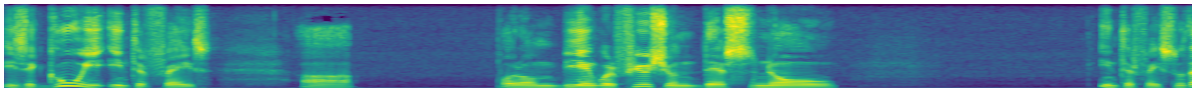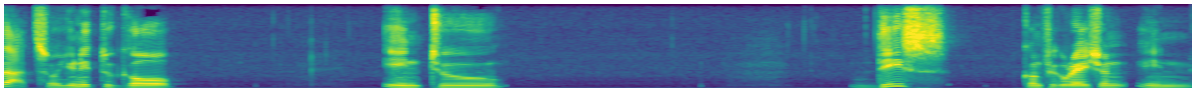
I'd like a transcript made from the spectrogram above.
is a GUI interface uh, but on VMware Fusion there's no interface to that. So you need to go into this configuration in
